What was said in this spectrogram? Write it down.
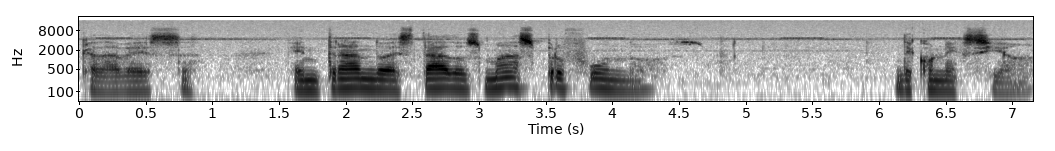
cada vez entrando a estados más profundos de conexión,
